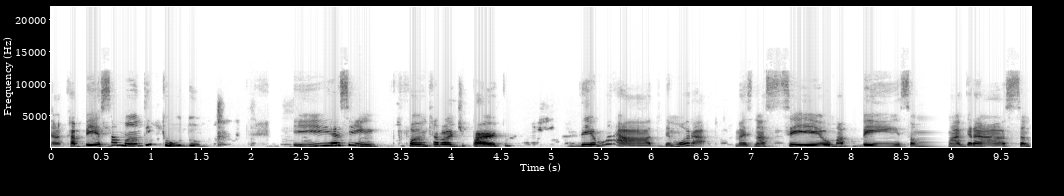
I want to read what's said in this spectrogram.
A cabeça manda em tudo. E assim, foi um trabalho de parto demorado, demorado. Mas nasceu uma benção, uma graça.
